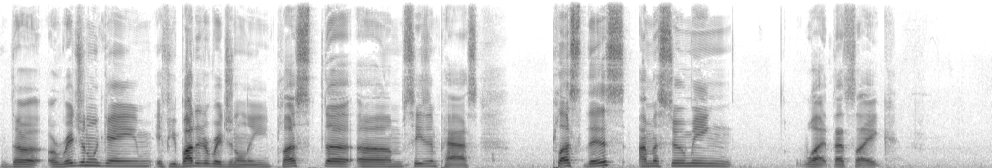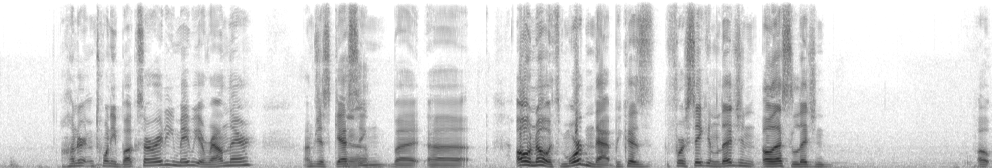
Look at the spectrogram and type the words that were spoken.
the original game if you bought it originally plus the um, season pass plus this i'm assuming what that's like 120 bucks already maybe around there i'm just guessing but uh oh no it's more than that because forsaken legend oh that's the legend oh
